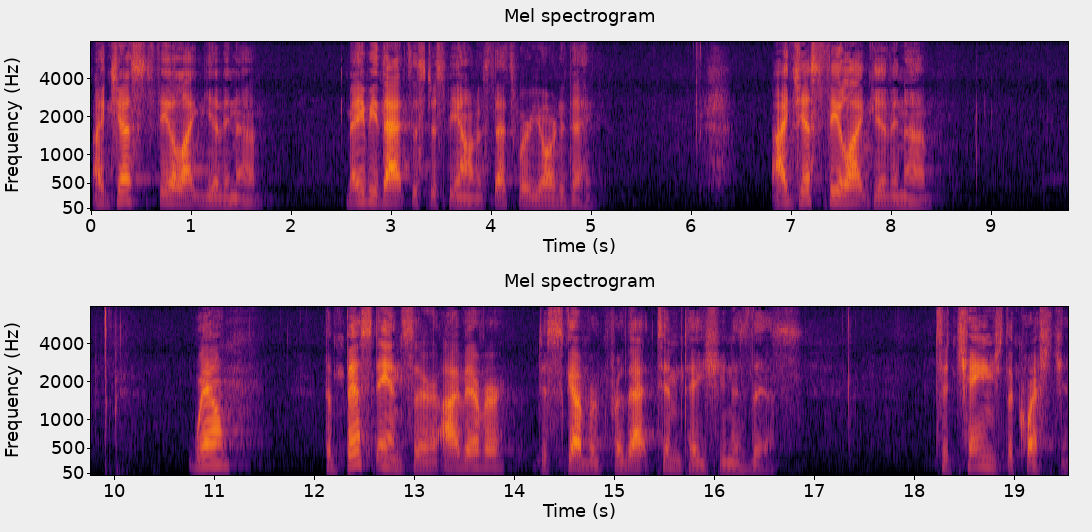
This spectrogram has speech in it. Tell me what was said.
I just feel like giving up. Maybe that's, let's just be honest, that's where you are today. I just feel like giving up. Well, the best answer I've ever discovered for that temptation is this to change the question.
